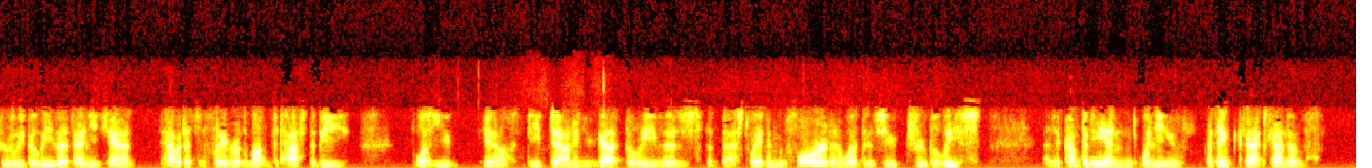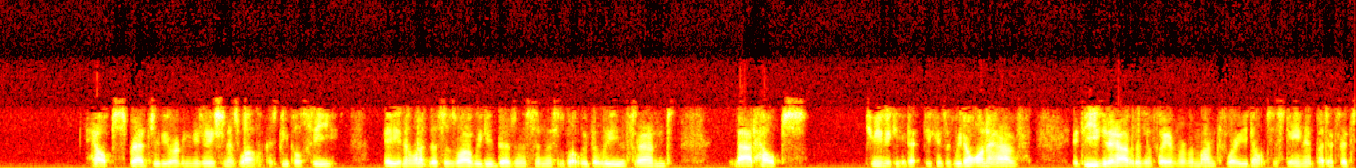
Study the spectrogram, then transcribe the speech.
truly believe it, and you can't have it as the flavor of the month. It has to be what you you know deep down in your gut believe is the best way to move forward, and what is your true beliefs as a company. And when you, I think that kind of helps spread through the organization as well, because people see, hey, you know what, this is why we do business, and this is what we believe, and that helps communicate it. Because if we don't want to have it's easy to have it as a flavor of a month where you don't sustain it, but if it's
